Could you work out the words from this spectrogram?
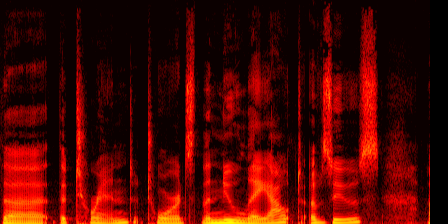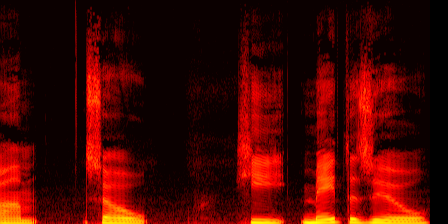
the the trend towards the new layout of zoos. Um, so he made the zoo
